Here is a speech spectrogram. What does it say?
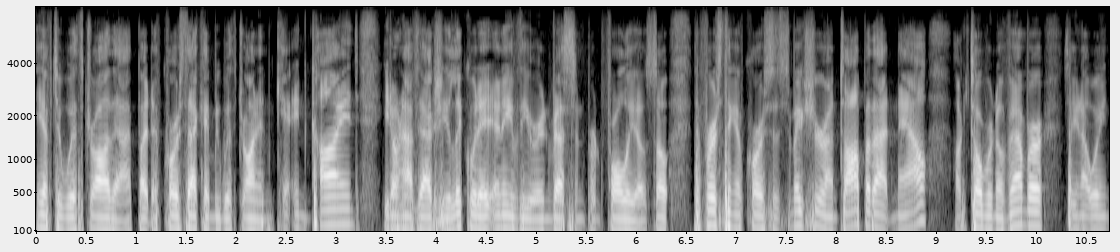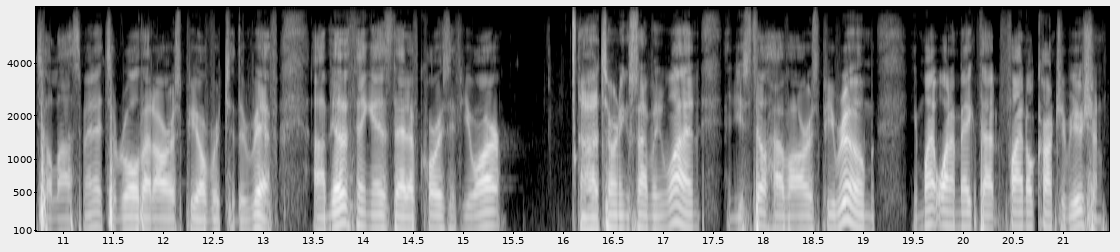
You have to withdraw that. But of course, that can be withdrawn in, in kind. You don't have to actually liquidate any of your investment portfolio. So the first thing, of course, is to make sure you're on top of that now, October, November, so you're not waiting until last minute to roll that RSP over to the RIF. Um, the other thing is that, of course, if you are uh, turning 71 and you still have RSP room, you might want to make that final contribution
